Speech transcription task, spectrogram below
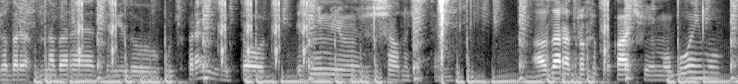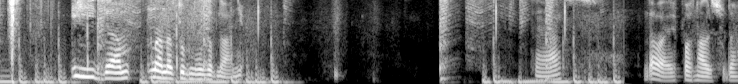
забере, набере це відео кучу переглядів, то я знімлю ще одну частину. А зараз трохи прокачуємо обойму. І йдемо на наступне завдання. Такс. Давай, погнали сюди.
